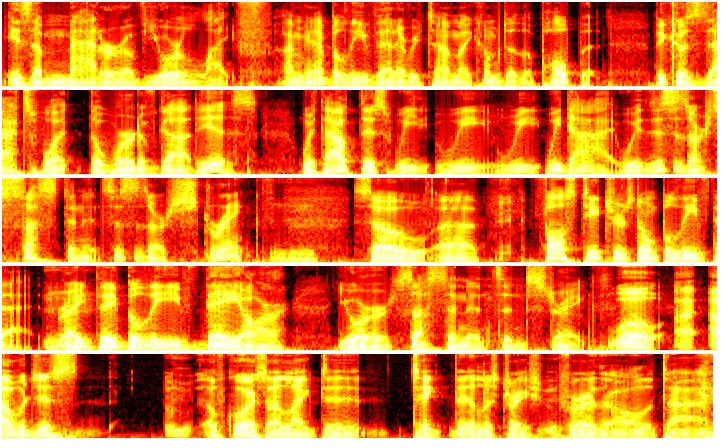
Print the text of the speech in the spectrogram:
is a matter of your life. I mean, I believe that every time I come to the pulpit because that's what the word of God is. Without this, we we we we die. We, this is our sustenance. This is our strength. So uh, false teachers don't believe that, right? They believe they are your sustenance and strength. Well, I, I would just, of course, I like to take the illustration further all the time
